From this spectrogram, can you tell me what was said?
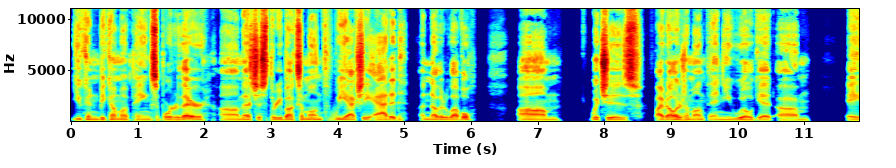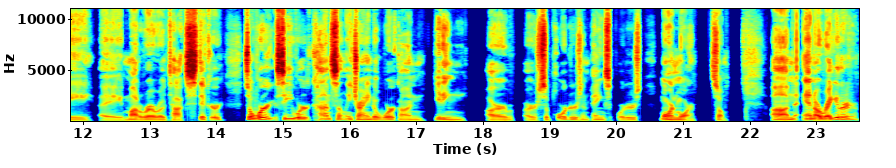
you can become a paying supporter there. Um, that's just three bucks a month. We actually added another level, um, which is five dollars a month, and you will get um, a a model railroad talk sticker. So we're see we're constantly trying to work on getting our our supporters and paying supporters more and more. So um and our regular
